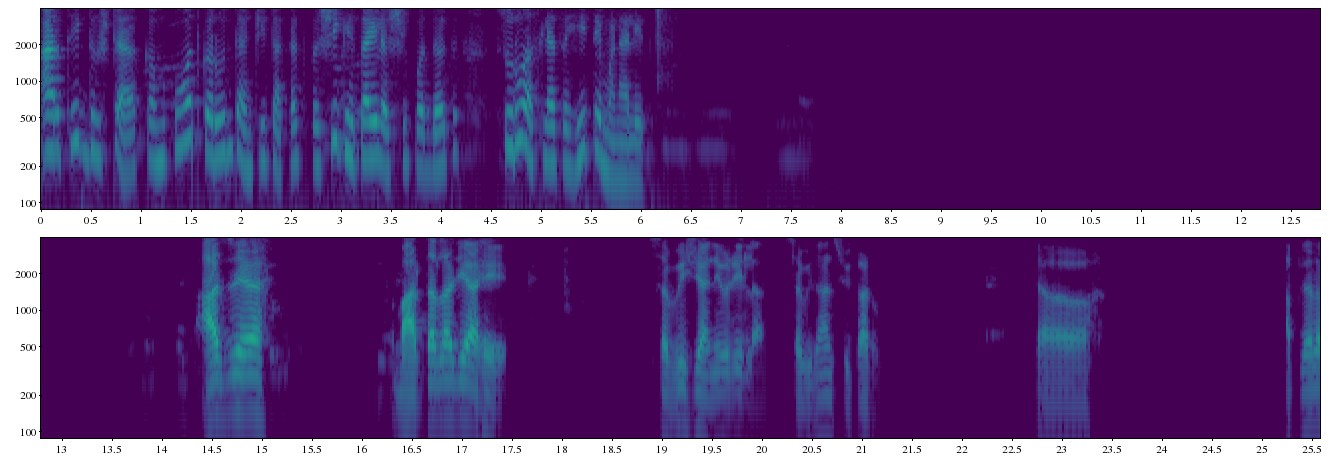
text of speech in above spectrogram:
आर्थिकदृष्ट्या कमकुवत करून त्यांची ताकद कशी घेता येईल अशी पद्धत सुरू असल्याचंही ते म्हणालेत. आज भारताला जे आहे सव्वीस जानेवारीला संविधान स्वीकारून आपल्याला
